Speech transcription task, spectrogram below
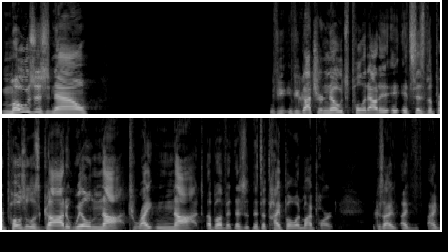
Moses now, if you, if you got your notes, pull it out. It, it says the proposal is God will not, write not above it. There's, there's a typo on my part because I, I've, I,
